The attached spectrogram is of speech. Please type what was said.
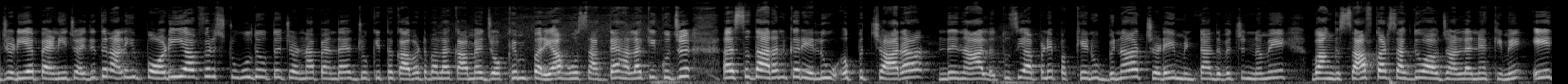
ਜਿਹੜੀ ਹੈ ਪੈਣੀ ਚਾਹੀਦੀ ਤੇ ਨਾਲ ਹੀ ਪੌੜੀ ਜਾਂ ਫਿਰ ਸਟੂਲ ਦੇ ਉੱਤੇ ਚੜਨਾ ਪੈਂਦਾ ਹੈ ਜੋ ਕਿ ਥਕਾਵਟ ਵਾਲਾ ਕੰਮ ਹੈ ਜੋਖਿਮ ਭਰਿਆ ਹੋ ਸਕਦਾ ਹੈ। ਹਾਲਾਂਕਿ ਕੁਝ ਅ, ਸਧਾਰਨ ਘਰੇਲੂ ਉਪਚਾਰਾਂ ਦੇ ਨਾਲ ਤੁਸੀਂ ਆਪਣੇ ਪੱਖੇ ਨੂੰ ਬਿਨਾਂ ਚੜੇ ਮਿੰਟਾਂ ਦੇ ਵਿੱਚ ਨਵੇਂ ਵਾਂਗ ਸਾਫ਼ ਕਰ ਸਕਦੇ ਹੋ। ਆਓ ਜਾਣ ਲੈਂਦੇ ਹਾਂ ਕਿਵੇਂ ਇਹ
